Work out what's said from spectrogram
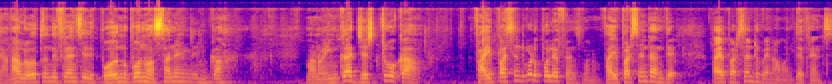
చాలా లోతుంది ఫ్రెండ్స్ ఇది. పోను పోను వస్తానే ఉంది ఇంకా. మనం ఇంకా జస్ట్ ఒక ఫైవ్ పర్సెంట్ కూడా పోలే ఫ్రెండ్స్ మనం. ఫైవ్ పర్సెంట్ అంతే. ఫైవ్ పర్సెంట్ పోయినాం అంతే ఫ్రెండ్స్.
